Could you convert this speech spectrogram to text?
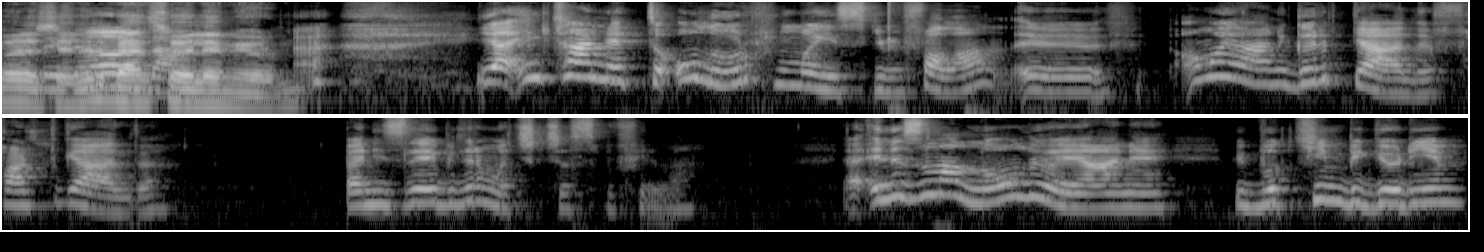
Böyle şeyleri ben söylemiyorum. ya internette olur Mayıs gibi falan. E, ama yani garip geldi. Farklı geldi. Ben izleyebilirim açıkçası bu filmi. Ya en azından ne oluyor yani? Bir bakayım bir göreyim.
